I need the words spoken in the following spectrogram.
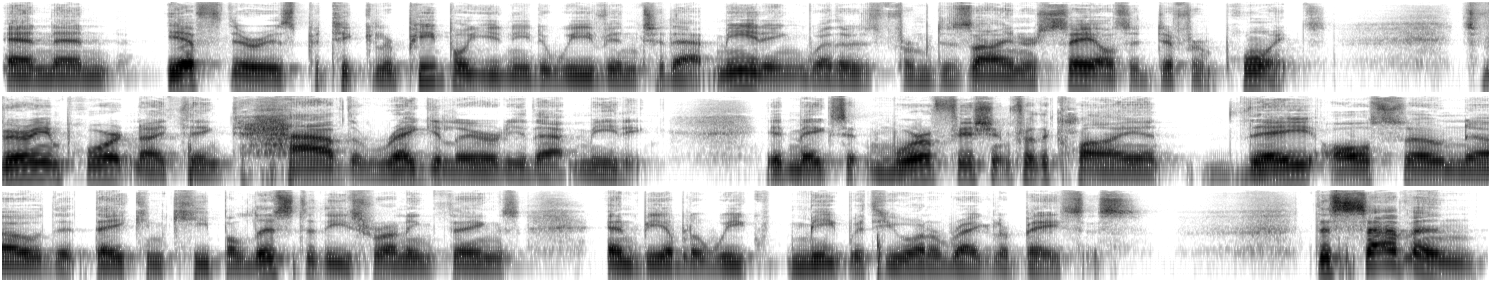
and then if there is particular people you need to weave into that meeting, whether it's from design or sales at different points. It's very important, I think, to have the regularity of that meeting. It makes it more efficient for the client. They also know that they can keep a list of these running things and be able to week, meet with you on a regular basis. The seven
